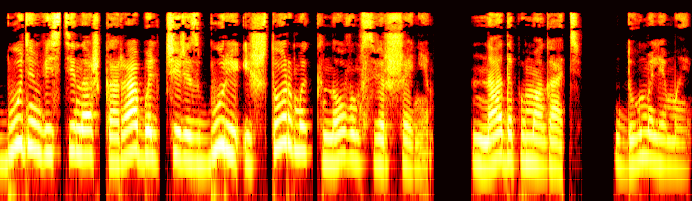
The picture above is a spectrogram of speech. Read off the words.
Будем вести наш корабль через бури и штормы к новым свершениям. Надо помогать, думали мы.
